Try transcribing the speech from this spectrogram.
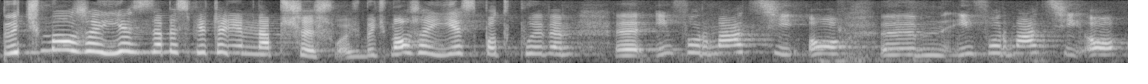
być może jest zabezpieczeniem na przyszłość, być może jest pod wpływem e, informacji o informacji o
